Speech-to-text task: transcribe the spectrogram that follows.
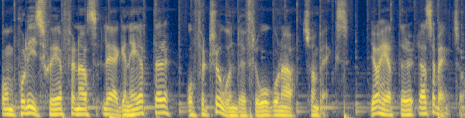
om polischefernas lägenheter och förtroendefrågorna som väcks. Jag heter Lasse Bengtsson.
